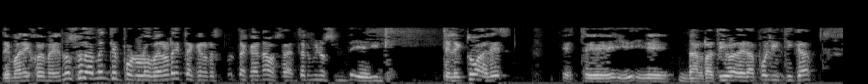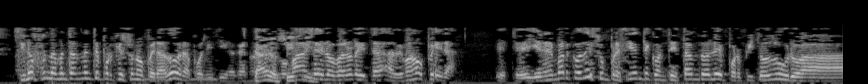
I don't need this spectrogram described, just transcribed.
de manejo de medios no solamente por lo berreta que resulta Canosa en términos intelectuales este, y, de narrativa de la política, sino fundamentalmente porque es una operadora política. Claro, sí, más allá de los valores, además opera. Este, y en el marco de eso, un presidente contestándole por pito duro a,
